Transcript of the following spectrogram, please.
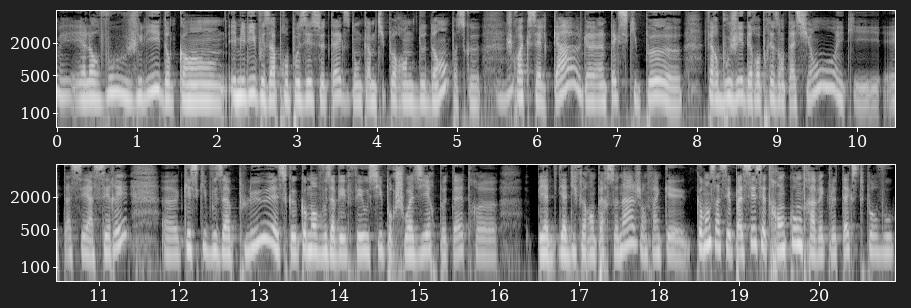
Oui, et alors vous, Julie, donc quand Émilie vous a proposé ce texte, donc un petit peu rentre dedans, parce que je crois que c'est le cas, un texte qui peut euh, faire bouger des représentations et qui est assez acéré. Euh, Qu'est-ce qui vous a plu? Est-ce que comment vous avez fait aussi pour choisir peut-être euh, il y, a, il y a différents personnages? Enfin, que- comment ça s'est passé cette rencontre avec le texte pour vous?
